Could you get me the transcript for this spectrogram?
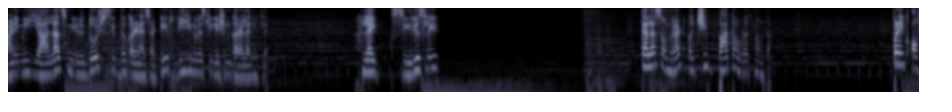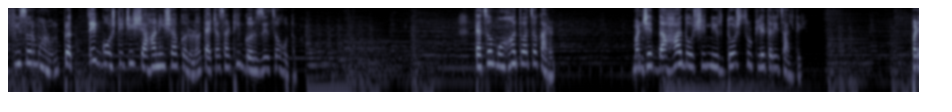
आणि मी यालाच निर्दोष सिद्ध करण्यासाठी रिइन्व्हेस्टिगेशन करायला घेतलंय. लाईक सिरियसली त्याला सम्राट अजिबात आवडत नव्हता. पण एक ऑफिसर म्हणून प्रत्येक गोष्टीची शहानिशा करणं त्याच्यासाठी गरजेचं होतं. त्याचं महत्वाचं कारण म्हणजे दहा दोषी निर्दोष सुटले तरी चालतील. पण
